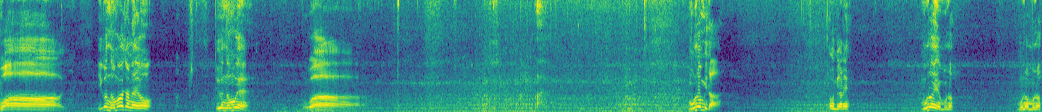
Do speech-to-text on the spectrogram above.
와, 이건 너무하잖아요. 이건 너무해. 와. 문어입니다. 어, 미안해. 문어예요, 문어. 문어, 문어.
